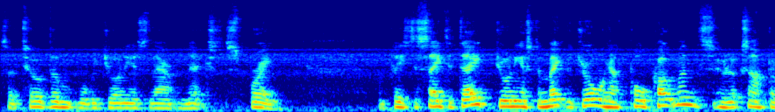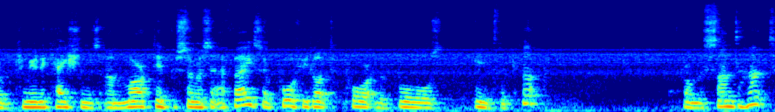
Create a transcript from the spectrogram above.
So two of them will be joining us there next spring. I'm pleased to say today, joining us to make the draw, we have Paul Copeman, who looks after communications and marketing for Somerset FA. So Paul, if you'd like to pour the balls into the cup from the Santa hat.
